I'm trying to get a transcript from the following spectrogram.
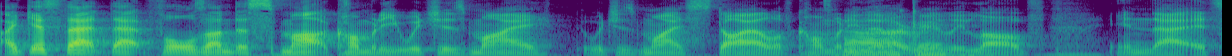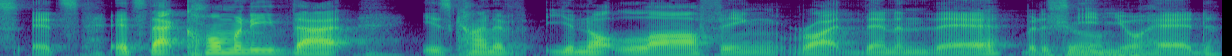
I guess that that falls under smart comedy, which is my which is my style of comedy Ah, that okay. I really love. In that it's it's it's that comedy that is kind of you're not laughing right then and there, but it's in your head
